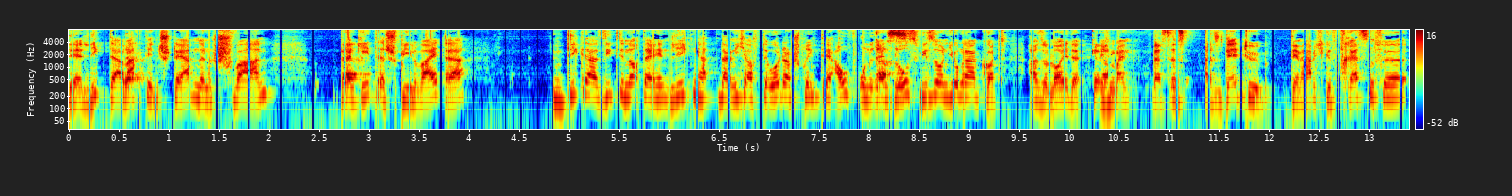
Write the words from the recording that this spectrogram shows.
Der liegt da, macht den sterbenden Schwan. Da ja. geht das Spiel weiter. Ein Dicker sieht ihn noch dahin liegen, hat ihn da nicht auf der Uhr, da springt der auf und das. rennt los wie so ein junger Gott. Also Leute, genau. ich meine, das ist, also der Typ, den habe ich gefressen für,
